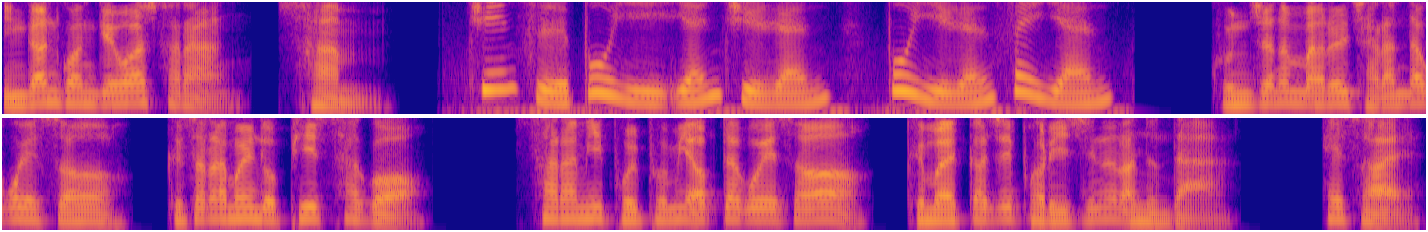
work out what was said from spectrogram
인간관계와 사랑 3. 君子不以言举人，不以人废言。 군자는 말을 잘한다고 해서 그 사람을 높이 사고 사람이 볼품이 없다고 해서 그 말까지 버리지는 않는다. 해설.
